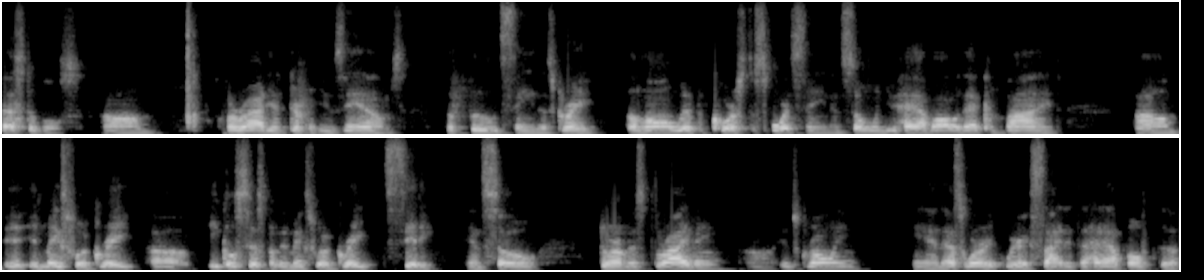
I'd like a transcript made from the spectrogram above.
festivals, um, a variety of different museums. The food scene is great, along with, of course, the sports scene. And so when you have all of that combined, um, it, it, makes for a great uh, ecosystem. It makes for a great city. And so Durham is thriving. Uh, it's growing, and that's where we're excited to have both the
